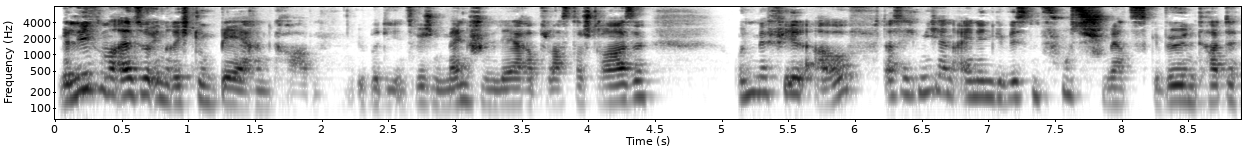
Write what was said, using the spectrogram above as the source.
Wir liefen also in Richtung Bärengraben, über die inzwischen menschenleere Pflasterstraße, und mir fiel auf, dass ich mich an einen gewissen Fußschmerz gewöhnt hatte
